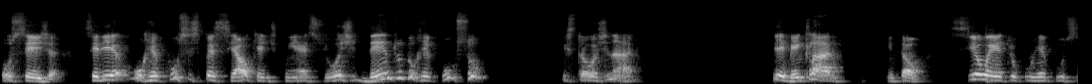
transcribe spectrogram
Ou seja, seria o recurso especial que a gente conhece hoje dentro do recurso extraordinário. Aí, bem claro. Então, se eu entro com recurso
